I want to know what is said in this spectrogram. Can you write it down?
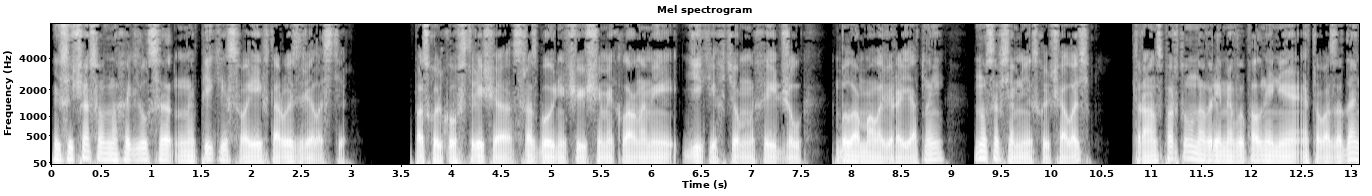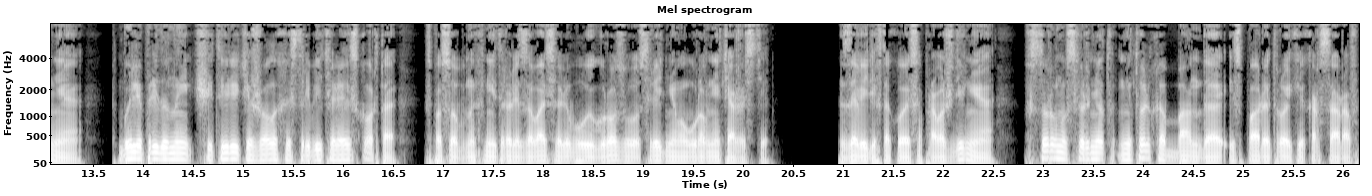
и сейчас он находился на пике своей второй зрелости. Поскольку встреча с разбойничающими кланами диких темных Эйджел была маловероятной, но совсем не исключалась, транспорту на время выполнения этого задания были приданы четыре тяжелых истребителя эскорта, способных нейтрализовать любую угрозу среднего уровня тяжести. Завидев такое сопровождение, в сторону свернет не только банда из пары-тройки корсаров,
